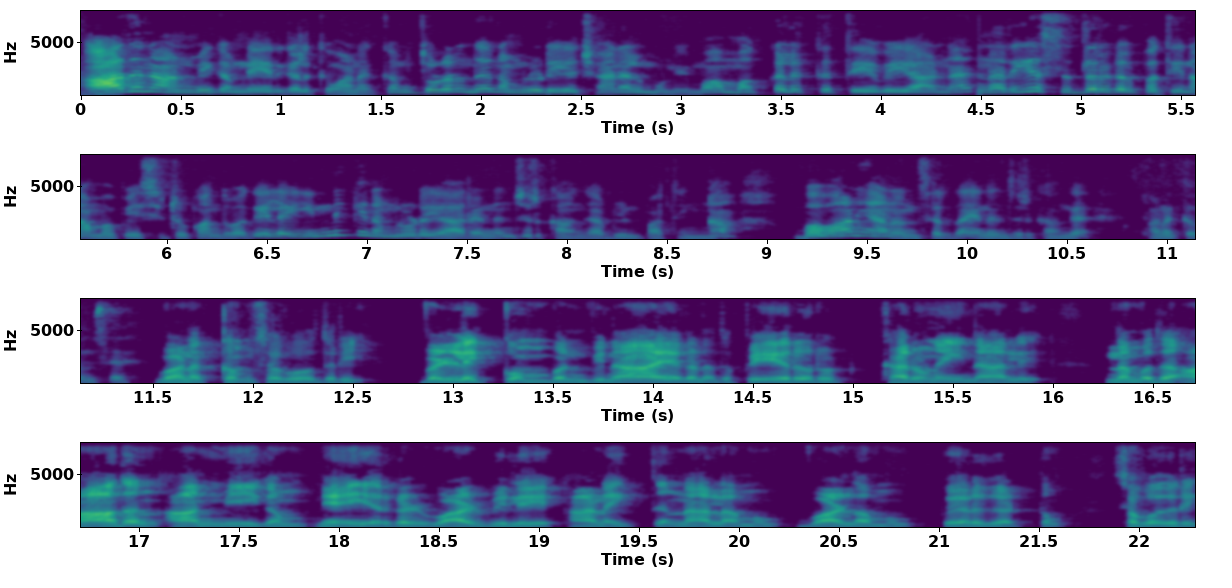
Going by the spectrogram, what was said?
ஆதன் ஆன்மீகம் நேயர்களுக்கு வணக்கம். தொடர்ந்து நம்மளுடைய சேனல் மூலிமா மக்களுக்கு தேவையான நிறைய சித்தர்கள் பற்றி நம்ம பேசிட்டு இருக்கோம். அந்த வகையில் இன்னைக்கு நம்மளோட யார் இணைஞ்சிருக்காங்க அப்படின்னு பார்த்தீங்கன்னா பவானி ஆனந்த் சார் தான் இணைஞ்சிருக்காங்க. வணக்கம் சார் வணக்கம் சகோதரி. வெள்ளைக்கொம்பன் விநாயகனது பேரொரு கருணையினாலே நமது ஆதன் ஆன்மீகம் நேயர்கள் வாழ்விலே அனைத்து நலமும் வளமும் பெருகட்டும். சகோதரி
